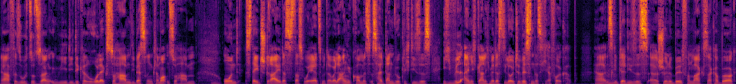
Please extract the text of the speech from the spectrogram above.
ja, versucht sozusagen irgendwie die dickere Rolex zu haben, die besseren Klamotten zu haben. Mhm. Und Stage 3, das ist das, wo er jetzt mittlerweile angekommen ist, ist halt dann wirklich dieses, ich will eigentlich gar nicht mehr, dass die Leute wissen, dass ich Erfolg habe. Ja, mhm. es gibt ja dieses äh, schöne Bild von Mark Zuckerberg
